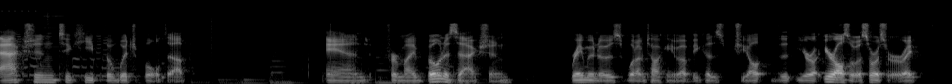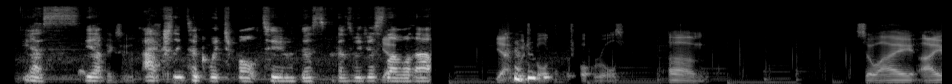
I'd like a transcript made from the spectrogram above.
action to keep the witch bolt up, and for my bonus action, Reimu knows what I'm talking about because she you're you're also a sorcerer, right? Yes. That Yep. I actually took Witch Bolt too, this because we just Yeah. leveled up. Yeah, witch bolt, witch bolt rules. Um, so I I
